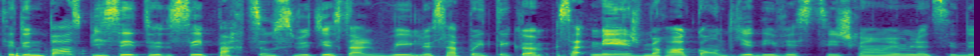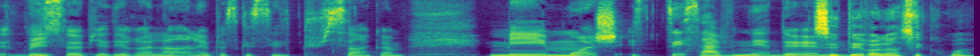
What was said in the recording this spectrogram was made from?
C'est une passe, puis c'est c'est parti aussi vite que c'est arrivé. Là. Ça n'a pas été comme. Ça, mais je me rends compte qu'il y a des vestiges quand même là, de, de Oui. ça, puis il y a des relents, là, parce que c'est puissant comme. Mais moi, tu sais, ça venait de. C'était Roland, c'est quoi?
